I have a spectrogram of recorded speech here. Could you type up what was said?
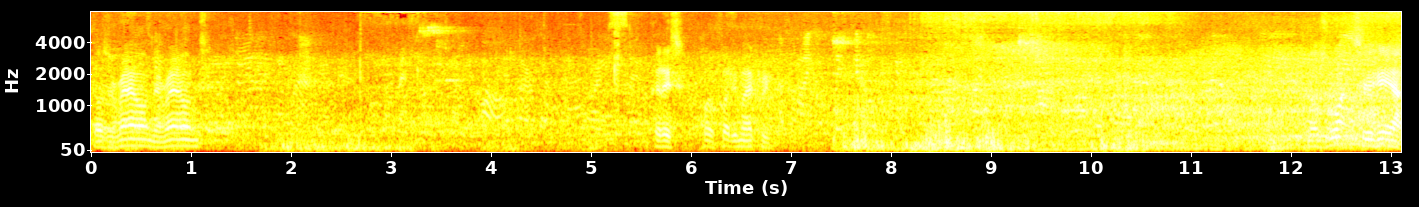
Goes around and around. Look at this, Freddie Mercury. Right through here.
